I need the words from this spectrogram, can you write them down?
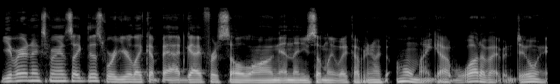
You ever had an experience like this where you're like a bad guy for so long and then you suddenly wake up and you're like, oh my God, what have I been doing?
